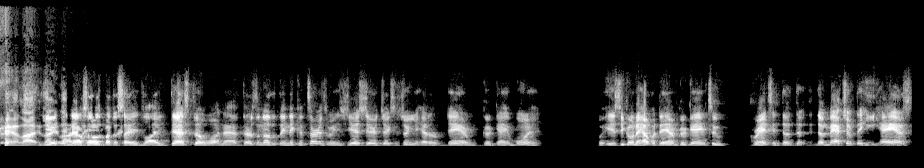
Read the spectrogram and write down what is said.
a lot, yeah, like, and that's what I was about to say. Like that's the one. Now, there's another thing that concerns me is yes, Jaren Jackson Jr. had a damn good game one, but is he going to have a damn good game two? Granted, the, the the matchup that he has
